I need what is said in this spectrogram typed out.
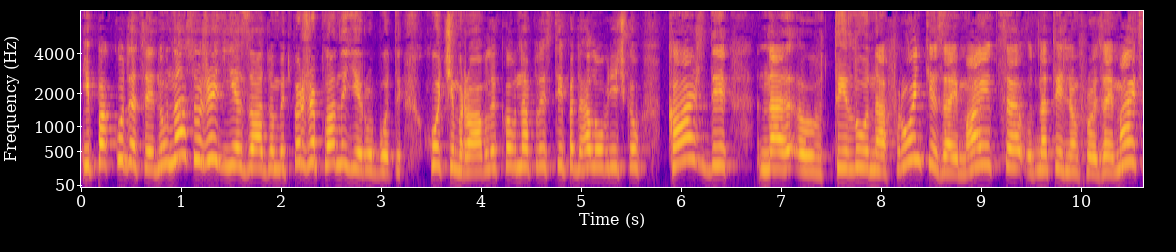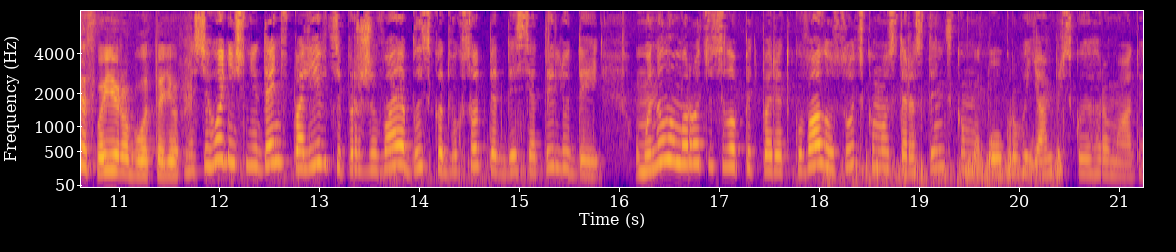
І покуда це, ну у нас вже є задуми, тепер вже плани є роботи. Хочемо равликів наплести під головничком. Кожен на в тилу на фронті займається, на тильному фронті займається своєю роботою. На сьогоднішній день в Палівці проживає близько 250 людей. У минулому році село підпорядкувало Соцькому старостинському округу Ямпільської громади.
